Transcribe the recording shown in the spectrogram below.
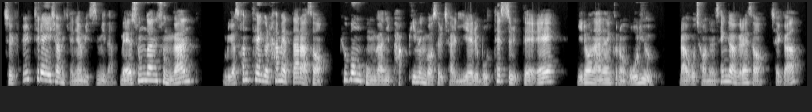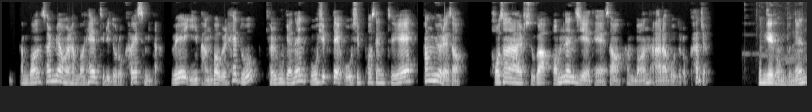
즉 필트레이션 개념이 있습니다. 매 순간순간 우리가 선택을 함에 따라서 표본 공간이 바뀌는 것을 잘 이해를 못했을 때에 일어나는 그런 오류라고 저는 생각을 해서 제가 한번 설명을 한번 해드리도록 하겠습니다. 왜 이 방법을 해도 결국에는 50대 50%의 확률에서 벗어날 수가 없는지에 대해서 한번 알아보도록 하죠. 통계 공부는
